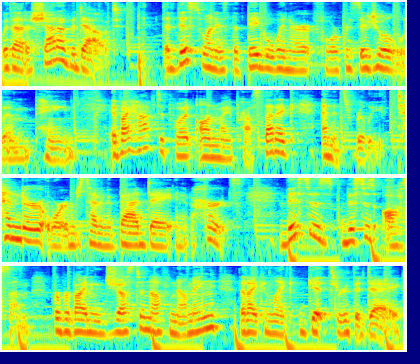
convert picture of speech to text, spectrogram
without a shadow of a doubt, that this one is the big winner for residual limb pain. If I have to put on my prosthetic and it's really tender or I'm just having a bad day and it hurts, this is, this is awesome for providing just enough numbing that I can like get through the day.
